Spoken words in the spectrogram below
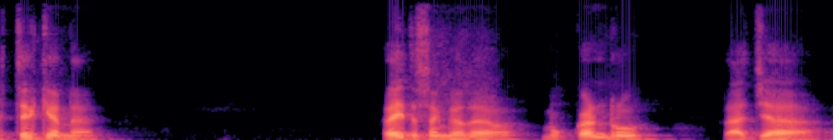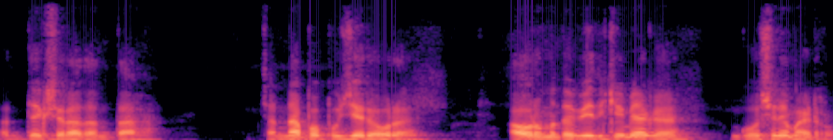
ಎಚ್ಚರಿಕೆಯನ್ನು ರೈತ ಸಂಘದ ಮುಖಂಡರು, ರಾಜ್ಯ ಅಧ್ಯಕ್ಷರಾದಂತಹ ಚನ್ನಪ್ಪ ಪೂಜಾರಿ ಅವರು, ಅವ್ರ ಮುಂದೆ ವೇದಿಕೆ ಮ್ಯಾಗ ಘೋಷಣೆ ಮಾಡಿರು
